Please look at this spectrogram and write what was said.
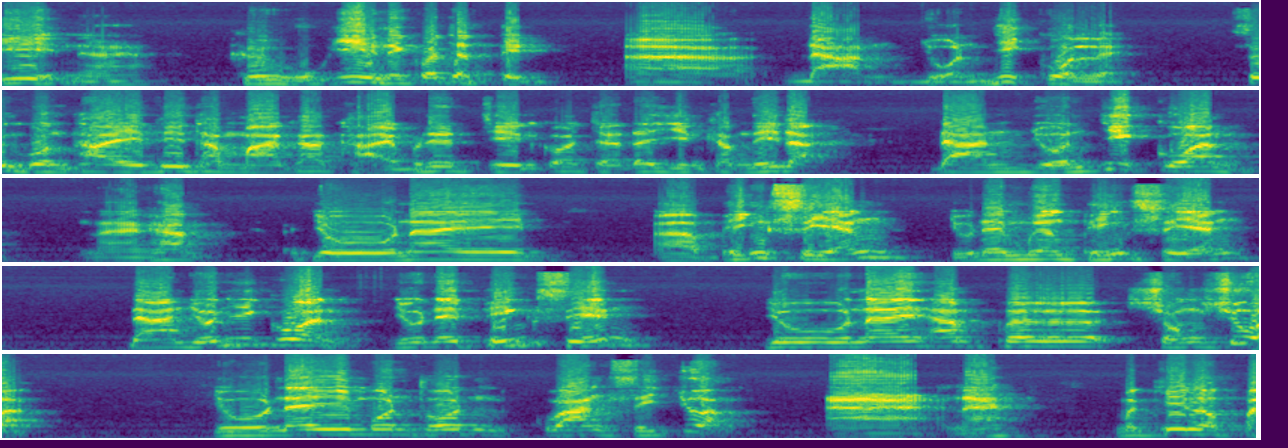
อี้นะคือหูอี้นี่ก็จะติดด่านหยวนยี่กวนเลย ซึ่งคนไทยที่ทำมาค้าขายประเทศจีนก็จะได้ยินคำนี้แหละด่านหยวนยี่กวนนะครับ อยู่ในผิงเสียง อยู่ในเมืองผิงเสียง ด่านหยวนยี่กวน อยู่ในผิงเสียง อยู่ในอำเภอฉงชั่ว อยู่ในมณฑลกวางสีจ้วงอ่านะเมื่อกี้เราไป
